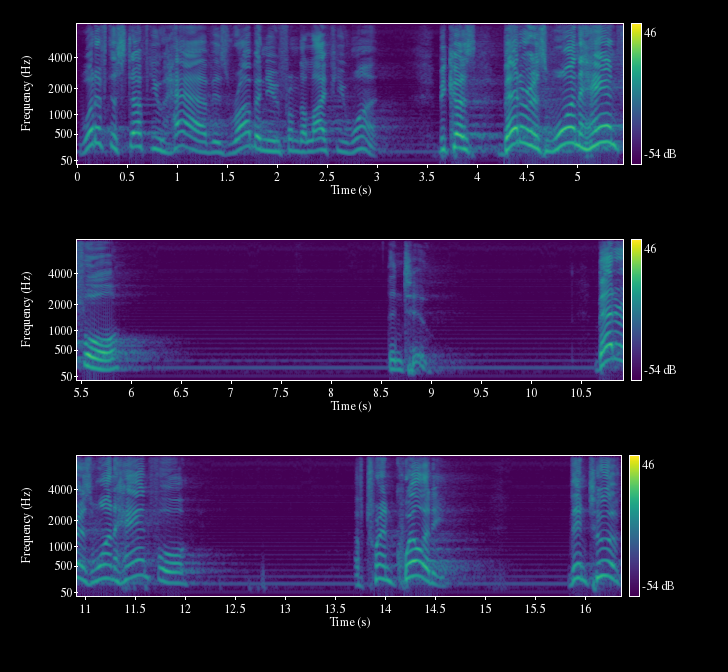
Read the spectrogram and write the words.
What if the stuff you have is robbing you from the life you want? Because better is one handful than two. Better is one handful of tranquility than two of,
